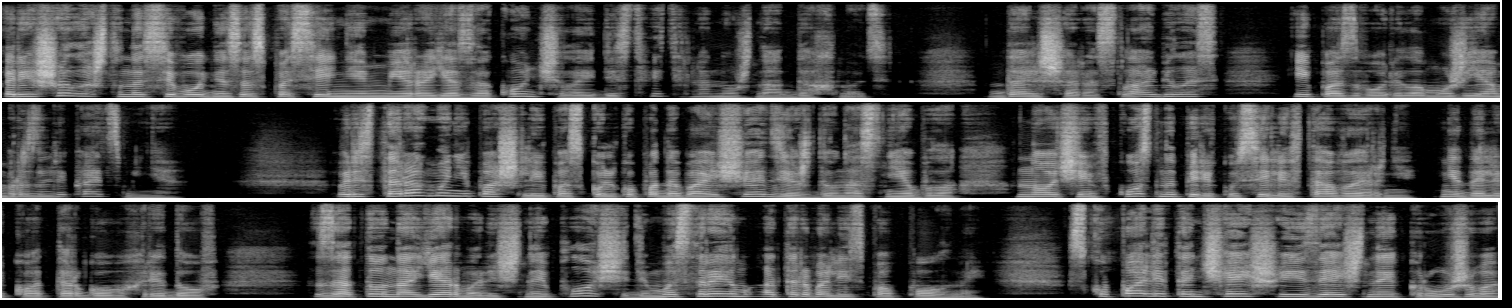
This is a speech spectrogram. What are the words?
решила, что на сегодня со спасением мира я закончила и действительно нужно отдохнуть. Дальше расслабилась и позволила мужьям развлекать меня. В ресторан мы не пошли, поскольку подобающей одежды у нас не было, но очень вкусно перекусили в таверне, недалеко от торговых рядов. Зато на ярмарочной площади мы с Рэем оторвались по полной. Скупали тончайшие изящные кружева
